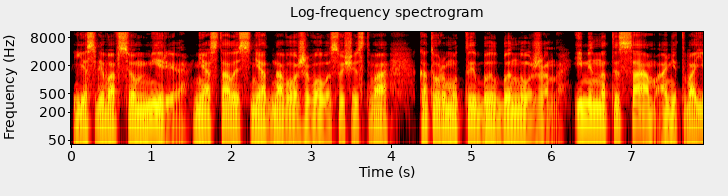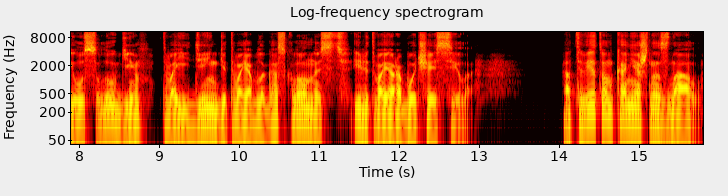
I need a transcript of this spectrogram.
если во всем мире не осталось ни одного живого существа, которому ты был бы нужен, именно ты сам, а не твои услуги, твои деньги, твоя благосклонность или твоя рабочая сила. Ответ он, конечно, знал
